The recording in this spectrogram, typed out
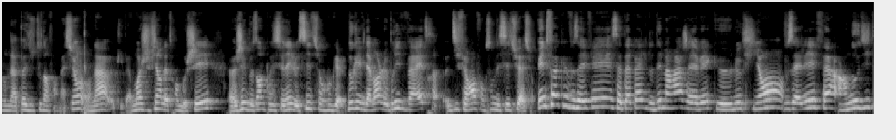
on n'a pas du tout d'informations. On a, OK, bah, moi, je viens d'être embauché. J'ai besoin de positionner le site sur Google. Donc, évidemment, le brief va être différent en fonction des situations. Une fois que vous avez fait cet appel de démarrage avec le client, vous allez faire un audit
